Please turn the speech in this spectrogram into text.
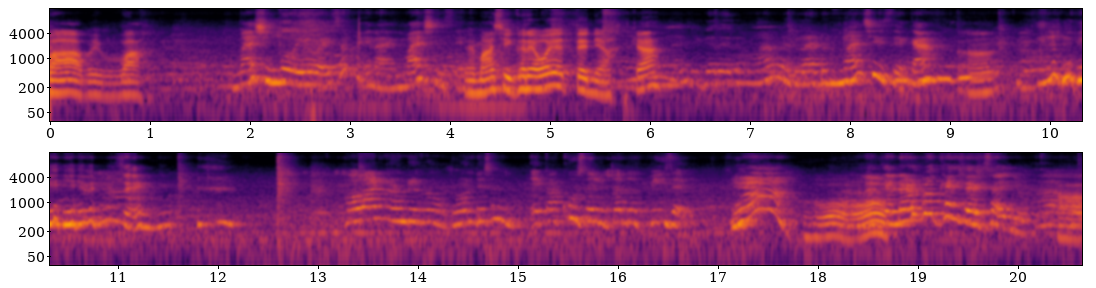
વાહ ભાઈ વાહ. માસી ઘરે હોય જ તે ત્યાં ક્યાં? લાડુ માછી છે કા? હા. હવારે રોંડે રોંડે છે એક આખું શરીર તરત પી જાય. ઓહો. દાળ ભાત ખાઈ જાય સાહેબ હા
